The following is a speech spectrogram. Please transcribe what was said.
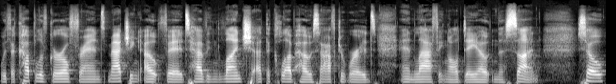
with a couple of girlfriends, matching outfits, having lunch at the clubhouse afterwards, and laughing all day out in the sun. So,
